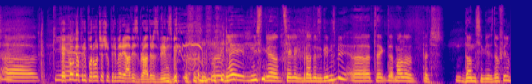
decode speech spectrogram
Uh, je- Kako ga priporočaš v primerjavi z Brothers Grimsby? Glej, nisem gledal celih Brothers Grimsby, uh, tako da malo pač. Dam se mi je zdel film.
